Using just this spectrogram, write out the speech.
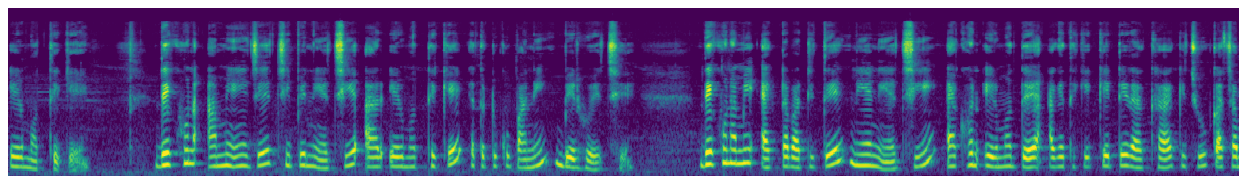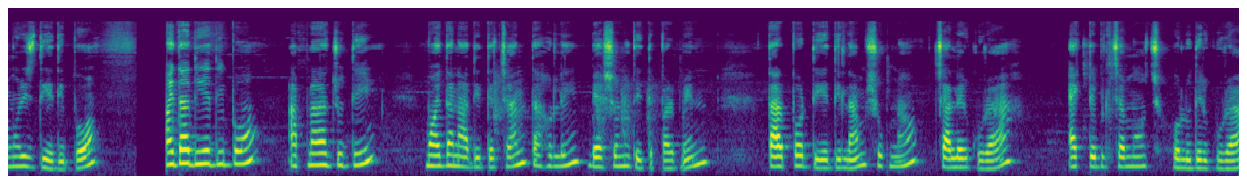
এর মধ্যে থেকে। দেখুন, আমি যে চিপে নিয়েছি আর এর মধ্যে থেকে এতটুকু পানি বের হয়েছে। দেখুন, আমি একটা বাটিতে নিয়ে নিয়েছি। এখন এর মধ্যে আগে থেকে কেটে রাখা কিছু কাঁচামরিচ দিয়ে দিব। ময়দা দিয়ে দিব। আপনারা যদি ময়দা না দিতে চান, তাহলে বেসনও দিতে পারবেন। তারপর দিয়ে দিলাম শুকনো চালের গুঁড়া, এক টেবিল চামচ হলুদের গুঁড়া,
